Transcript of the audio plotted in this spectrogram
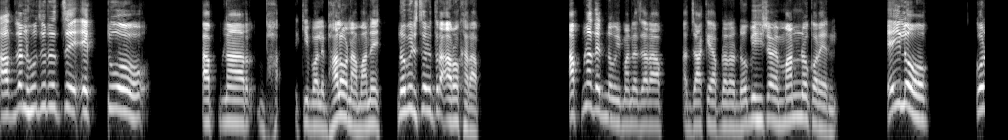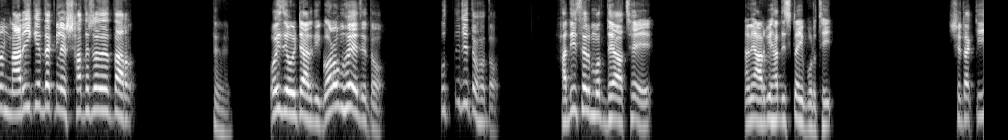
আদনান হুজুরের চেয়ে একটুও আপনার কি বলে ভালো না। মানে নবীর চরিত্র আরও খারাপ। আপনাদের নবী মানে যারা যাকে আপনারা নবী হিসাবে মান্য করেন, এই লোক কোন নারীকে দেখলে সাথে, সাথে তার হ্যাঁ, ওই যে ওইটা আর কি গরম হয়ে যেত। উত্তেজিত হতো। হাদিসের মধ্যে আছে আমি আরবি হাদিসটাই পড়ছি। সেটা কি?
